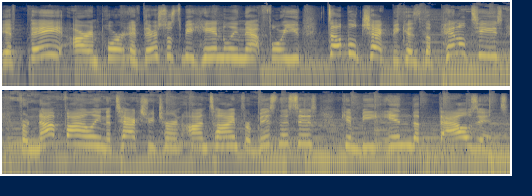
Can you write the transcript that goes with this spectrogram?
If they are important, if they're supposed to be handling that for you, double check because the penalties for not filing a tax return on time for businesses can be in the thousands.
